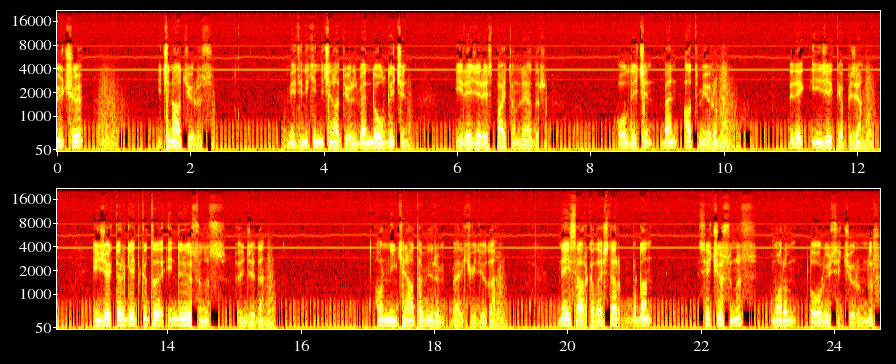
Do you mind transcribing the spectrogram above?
3'ü içine atıyoruz. Metin 2'nin içine atıyoruz. Bende olduğu için IRCRS Python Layer'dır olduğu için ben atmıyorum. Direkt inject yapacağım. Injektör GetGit'ı indiriyorsunuz önceden. Onun linkini atabilirim belki videoda. Neyse arkadaşlar buradan seçiyorsunuz. Umarım doğruyu seçiyorumdur.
